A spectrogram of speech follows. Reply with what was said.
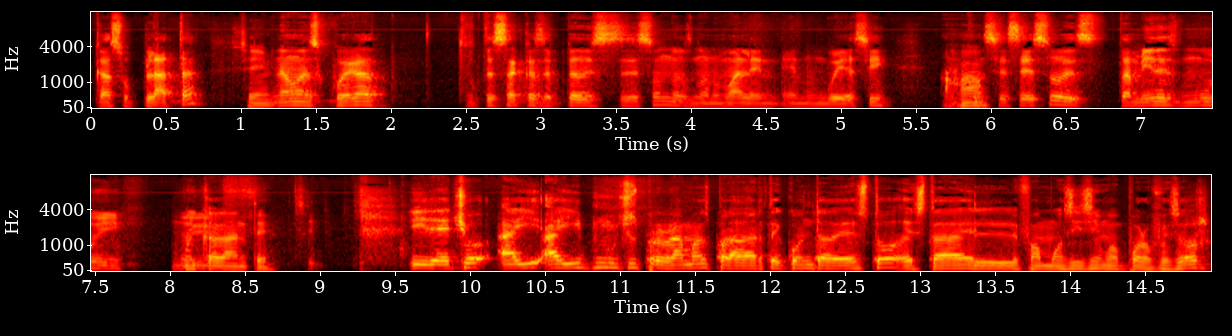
caso plata, Sí. y nada más juega, tú te sacas de pedo y dices, eso no es normal en, en un güey así. Ajá. Entonces eso es también es muy Muy cagante. Sí. Y de hecho, hay, hay muchos programas para darte cuenta de esto. Está el famosísimo profesor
